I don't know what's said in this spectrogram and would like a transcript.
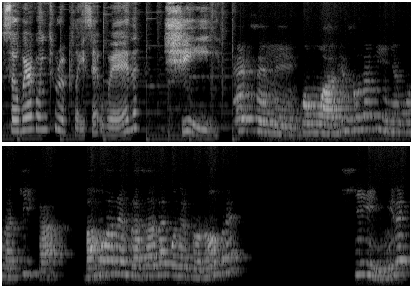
so we're going to replace it with she. Excelente. Como Abby es una niña, es una chica, vamos a reemplazarla con el pronombre she. Mire,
